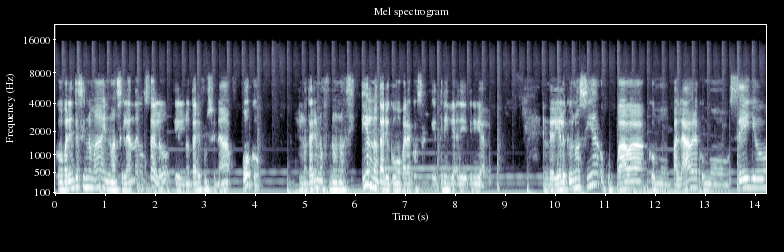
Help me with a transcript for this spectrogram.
como paréntesis nomás, en Nueva Zelanda, Gonzalo, el notario funcionaba poco. El notario no, no, no existía el notario como para cosas que de- triviales. En realidad lo que uno hacía ocupaba como palabra, como sello,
